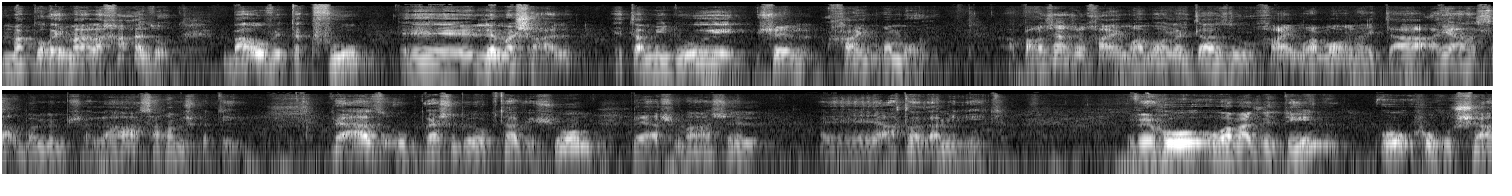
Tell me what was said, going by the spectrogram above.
מה קורה עם ההלכה הזאת. באו ותקפו, אה, למשל, את המינוי של חיים רמון. הפרשה של חיים רמון הייתה זו, חיים רמון הייתה, היה השר בממשלה, שר המשפטים. ואז הוגש לו כתב אישום באשמה של אה, הטרדה מינית. והוא עמד לדין, הוא הורשע,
